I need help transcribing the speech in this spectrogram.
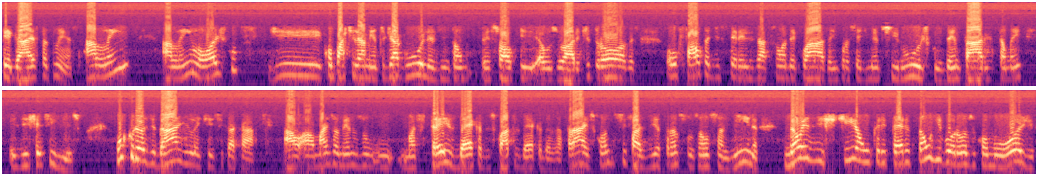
pegar essa doença. Além além, lógico, de compartilhamento de agulhas, então pessoal que é usuário de drogas, ou falta de esterilização adequada em procedimentos cirúrgicos, dentários, também existe esse risco. Por curiosidade, Letícia Cacá, há, há mais ou menos um, umas três décadas, quatro décadas atrás, quando se fazia transfusão sanguínea, não existia um critério tão rigoroso como hoje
